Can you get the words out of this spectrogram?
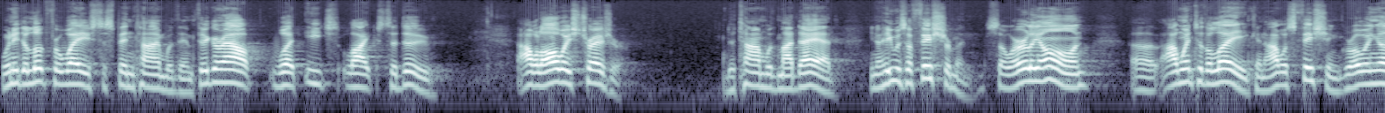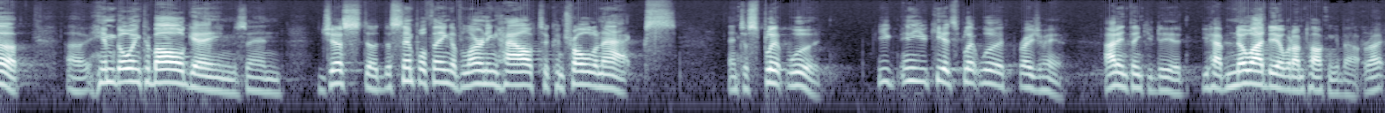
We need to look for ways to spend time with them, figure out what each likes to do. I will always treasure the time with my dad. You know, he was a fisherman, so early on, uh, I went to the lake and I was fishing growing up. Uh, him going to ball games and just uh, the simple thing of learning how to control an axe and to split wood. You, any of you kids split wood? Raise your hand. I didn't think you did. You have no idea what I'm talking about, right?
